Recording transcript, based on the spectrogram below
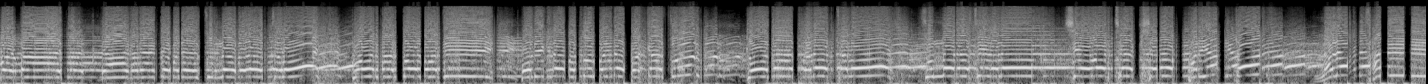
पडतात. दहा गाड्यांच्या मध्ये सुंदर लढत चालू कोण मारतो बाजी? पलीकडे बसून पलीकडे बकासूर. दोघात लढत चालू सुंदर अशी लढत. शेवटच्या क्षणापर्यंत लढत झाली.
